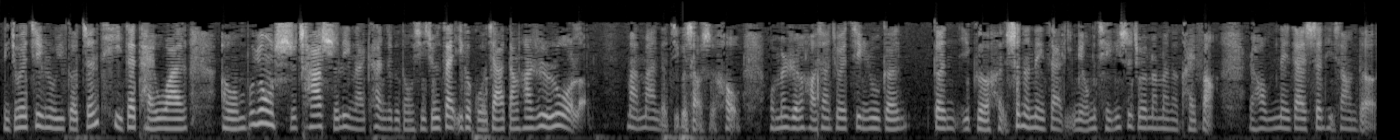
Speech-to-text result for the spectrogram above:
你就会进入一个整体。在台湾，呃，我们不用时差时令来看这个东西，就是在一个国家，当它日落了，慢慢的几个小时后，我们人好像就会进入跟跟一个很深的内在里面，我们潜意识就会慢慢的开放，然后我们内在身体上的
